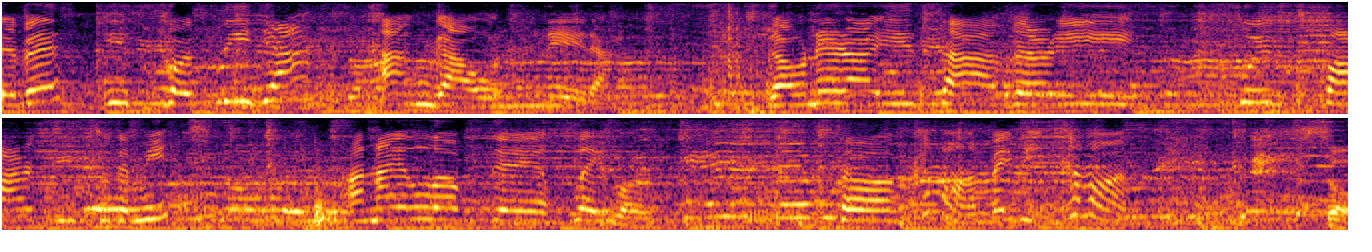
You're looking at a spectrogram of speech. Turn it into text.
the best is costilla and gaonera. Gaonera is a very sweet part to the meat, and I love the flavor. So come on, baby, come on. So,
